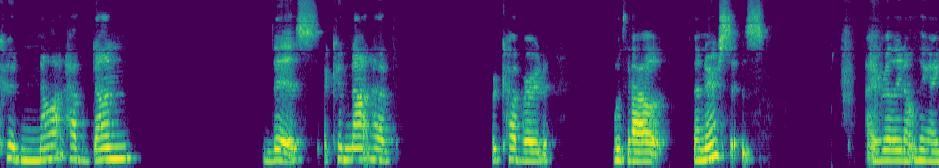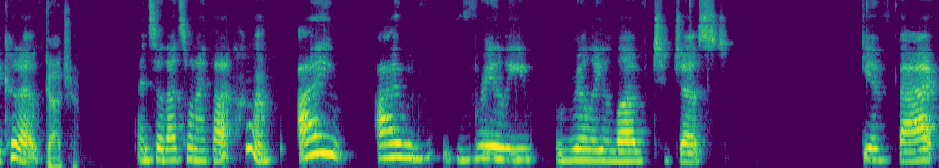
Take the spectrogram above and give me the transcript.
could not have done this i could not have recovered without the nurses i really don't think i could have Gotcha. and so that's when I thought, huh, I I would really, really love to just give back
